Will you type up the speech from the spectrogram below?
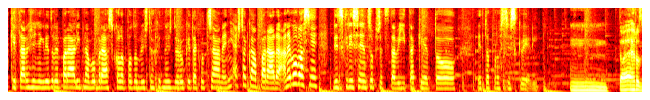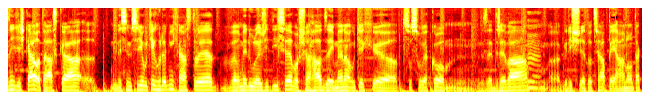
kytar, že někdy to vypadá líp na obrázku, ale potom, když to chytneš do ruky, tak to třeba není až taková paráda. A nebo vlastně vždycky, když se něco představí, tak je to, je to prostě skvělý. Mm, to je hrozně těžká otázka. Myslím si, že u těch hudebních nástrojů je velmi důležitý se ošahat, zejména u těch, eh, co jsou jako mm, ze dřeva. Hmm. Když je to třeba piano tak,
